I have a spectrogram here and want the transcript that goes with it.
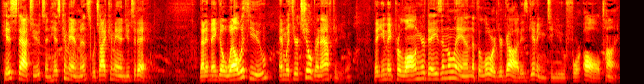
his statutes and his commandments which I command you today, that it may go well with you and with your children after you that you may prolong your days in the land that the Lord your God is giving to you for all time.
